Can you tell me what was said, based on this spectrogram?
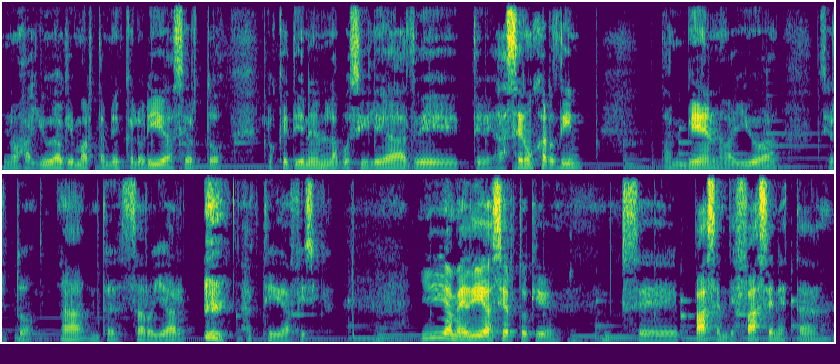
nos ayuda a quemar también calorías, ¿cierto? Los que tienen la posibilidad de, hacer un jardín también nos ayuda, ¿cierto? A desarrollar actividad física. Y a medida, ¿cierto? Que se pasen de fase en esta,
